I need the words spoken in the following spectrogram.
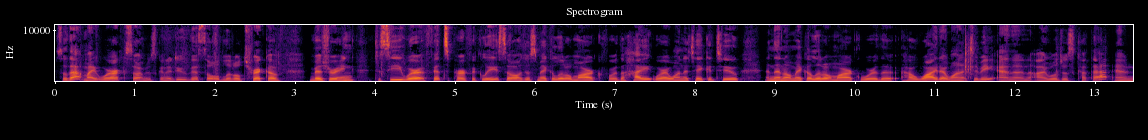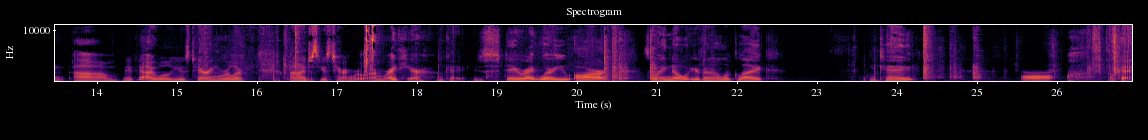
So that might work. So I'm just going to do this old little trick of measuring to see where it fits perfectly. So I'll just make a little mark for the height where I want to take it to. And then I'll make a little mark where the, how wide I want it to be. And then I will just cut that. And um, maybe I will use tearing ruler. Why don't I just use tearing ruler? I'm right here. Okay. You just stay right where you are. So I know what you're going to look like. Okay. Oh, okay.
